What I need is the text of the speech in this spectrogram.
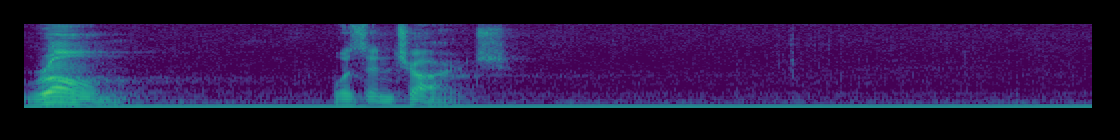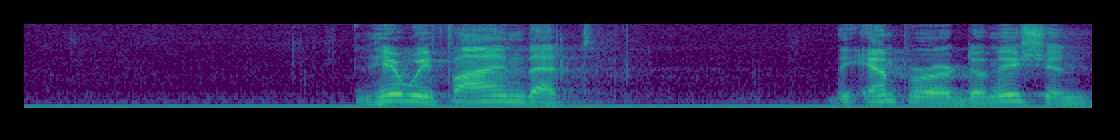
Rome was in charge. And here we find that the Emperor Domitian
